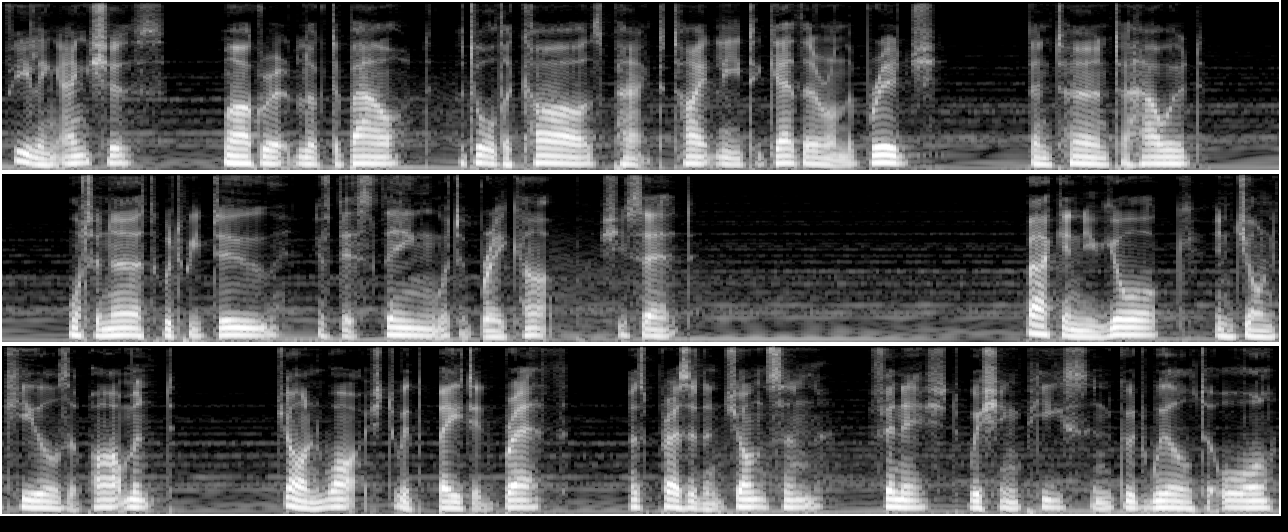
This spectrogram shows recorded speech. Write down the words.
Feeling anxious, Margaret looked about at all the cars packed tightly together on the bridge, then turned to Howard. What on earth would we do if this thing were to break up? she said. Back in New York, in John Keel's apartment, John watched with bated breath as President Johnson finished wishing peace and goodwill to all,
